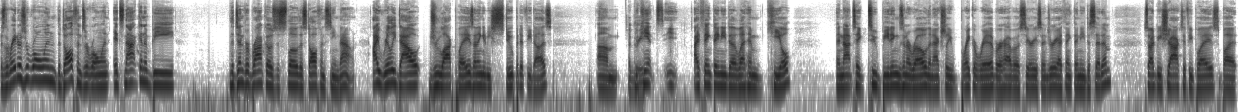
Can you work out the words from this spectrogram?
As the Raiders are rolling, the Dolphins are rolling. It's not going to be the Denver Broncos to slow this Dolphins team down. I really doubt Drew Lock plays. I think it'd be stupid if he does. Um, Agreed. You can't. I think they need to let him heal and not take two beatings in a row, then actually break a rib or have a serious injury. I think they need to sit him. So I'd be shocked if he plays. But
